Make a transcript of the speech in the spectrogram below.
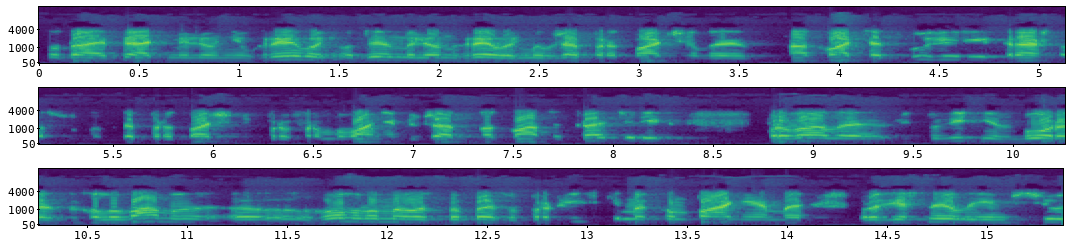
складає 5 мільйонів гривень. 1 мільйон гривень ми вже передбачили на 22 рік. Решта суми де передбачені про формування бюджету на 23 рік. Провели відповідні збори з головами е, головами ОСББ з управлінськими компаніями, роз'яснили їм всю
